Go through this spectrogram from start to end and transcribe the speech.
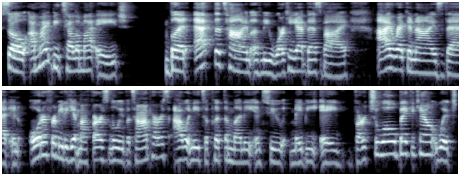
So I might be telling my age, but at the time of me working at Best Buy, I recognized that in order for me to get my first Louis Vuitton purse, I would need to put the money into maybe a virtual bank account, which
